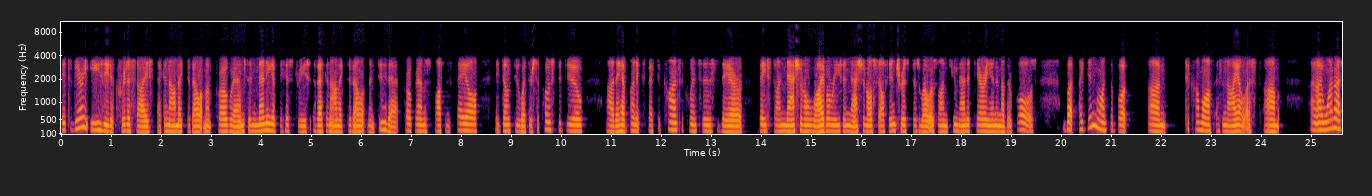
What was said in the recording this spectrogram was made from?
it's very easy to criticize economic development programs, and many of the histories of economic development do that. Programs often fail, they don't do what they're supposed to do, uh, they have unexpected consequences, they're based on national rivalries and national self interest, as well as on humanitarian and other goals. But I didn't want the book um, to come off as a nihilist. Um, and I want us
